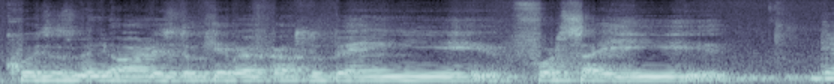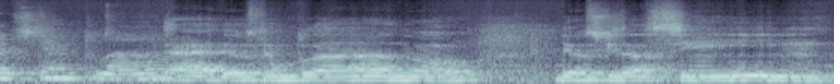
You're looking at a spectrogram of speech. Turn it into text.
coisas melhores do que vai ficar tudo bem e força aí. Deus tem um plano. É, Deus tem um plano, Deus quis assim.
